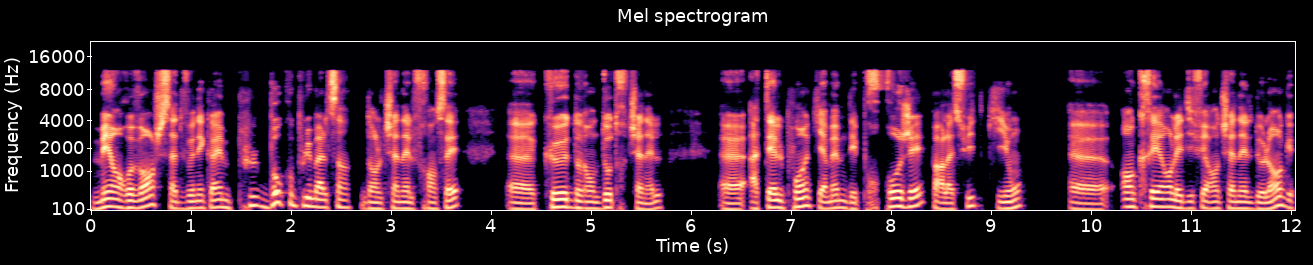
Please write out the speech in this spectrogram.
Mais en revanche ça devenait quand même beaucoup plus malsain dans le channel français euh, que dans d'autres channels euh, à tel point qu'il y a même des projets par la suite qui ont en créant les différents channels de langue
